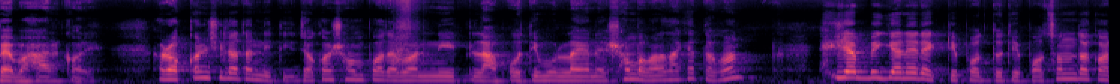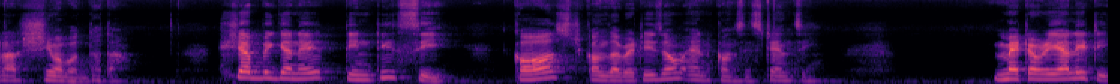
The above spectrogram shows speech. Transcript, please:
ব্যবহার করে। রক্ষণশীলতার নীতি, যখন সম্পদ এবং নিট লাভ অতি মূল্যায়নের সম্ভাবনা থাকে, তখন হিসাব বিজ্ঞানের একটি পদ্ধতি পছন্দ করার সীমাবদ্ধতা। হিসাব বিজ্ঞানের তিনটি C cost conservatism and consistency materiality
